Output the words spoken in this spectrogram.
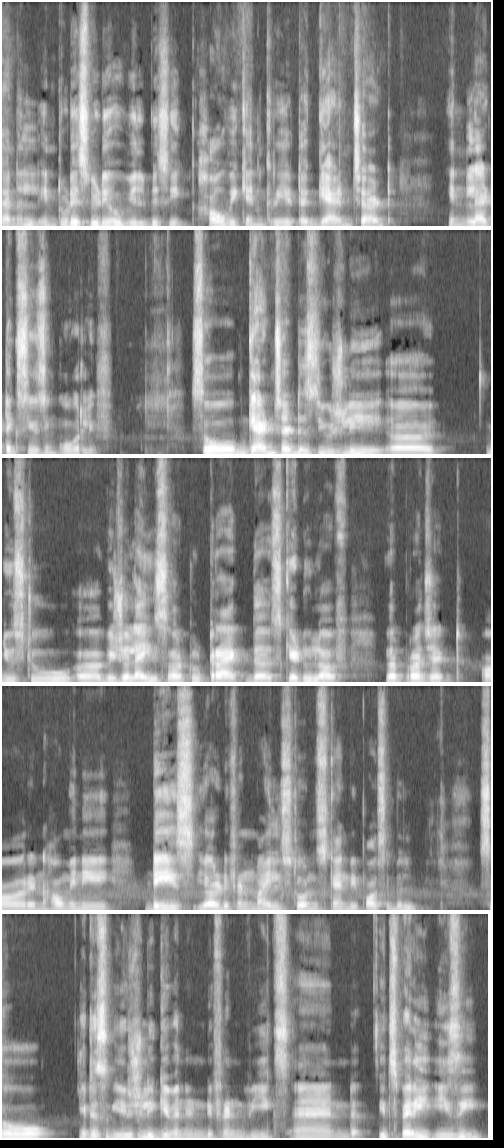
channel. In today's video we'll be seeing how we can create a gantt chart in latex using overleaf. So gantt chart is usually uh, used to uh, visualize or to track the schedule of your project or in how many days your different milestones can be possible. So it is usually given in different weeks and it's very easy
